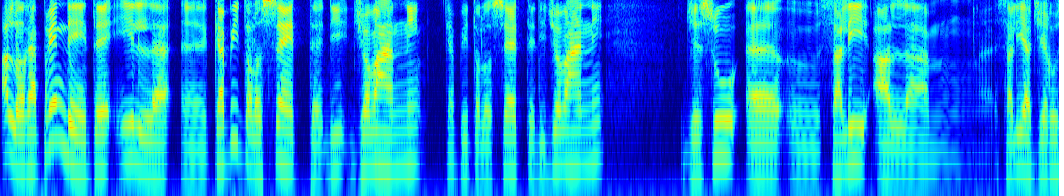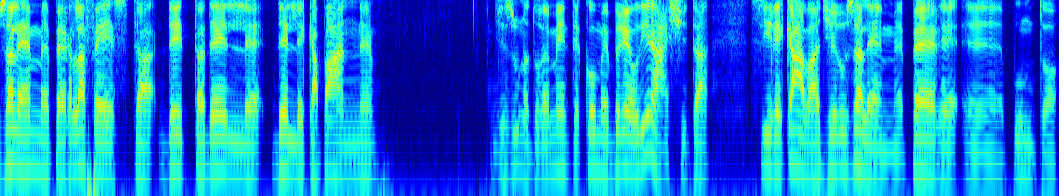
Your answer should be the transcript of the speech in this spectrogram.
Allora prendete il eh, capitolo 7 di Giovanni, capitolo 7 di Giovanni, Gesù eh, eh, salì, al, mm, salì, a Gerusalemme per la festa detta delle, delle capanne. Gesù naturalmente come ebreo di nascita si recava a Gerusalemme per eh, appunto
